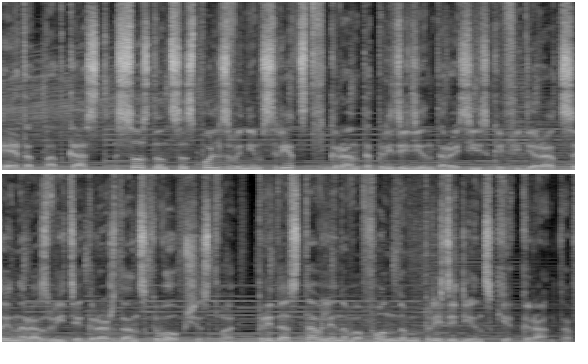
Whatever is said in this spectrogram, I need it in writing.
Этот подкаст создан с использованием средств гранта президента Российской Федерации на развитие гражданского общества, предоставленного Фондом президентских грантов.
